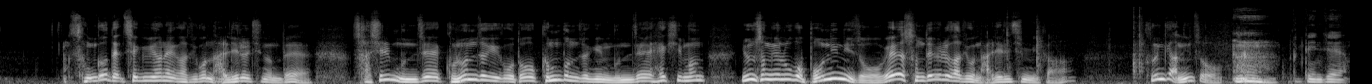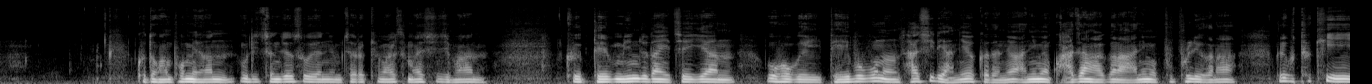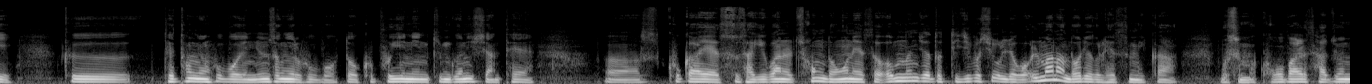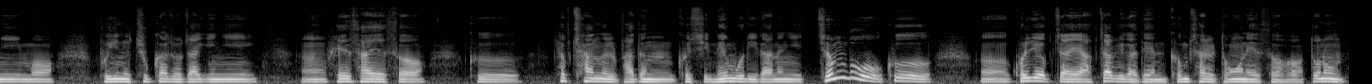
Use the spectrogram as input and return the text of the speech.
선거대책위원회 가지고 난리를 치는데 사실 문제 근원적이고도 근본적인 문제의 핵심은 윤석열 후보 본인이죠. 왜 선대위를 가지고 난리를 칩니까? 그런 게 아니죠. 근데 이제 그동안 보면 우리 전재수 의원님 저렇게 말씀하시지만 그 민주당이 제기한 의혹의 대부분은 사실이 아니었거든요. 아니면 과장하거나 아니면 부풀리거나 그리고 특히 그 대통령 후보인 윤석열 후보 또 그 부인인 김건희 씨한테 어, 국가의 수사기관을 총동원해서 없는 죄도 뒤집어 씌우려고 얼마나 노력을 했습니까? 무슨 뭐 고발 사준이 뭐 부인의 주가 조작이니 어, 회사에서 그 협찬을 받은 것이 뇌물이라느니 전부 그 어, 권력자의 앞잡이가 된 검찰을 동원해서 또는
